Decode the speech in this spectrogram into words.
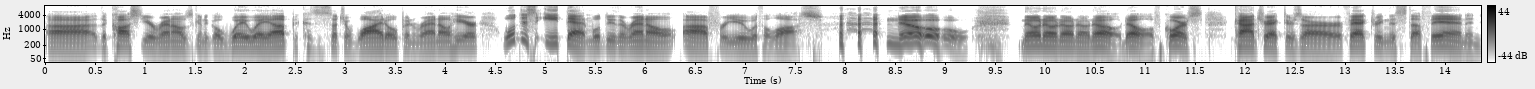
uh, the cost of your reno is going to go way way up because it's such a wide open reno here. We'll just eat that and we'll do the reno uh, for you with a loss. no, no, no, no, no, no, no. Of course, contractors are factoring this stuff in, and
